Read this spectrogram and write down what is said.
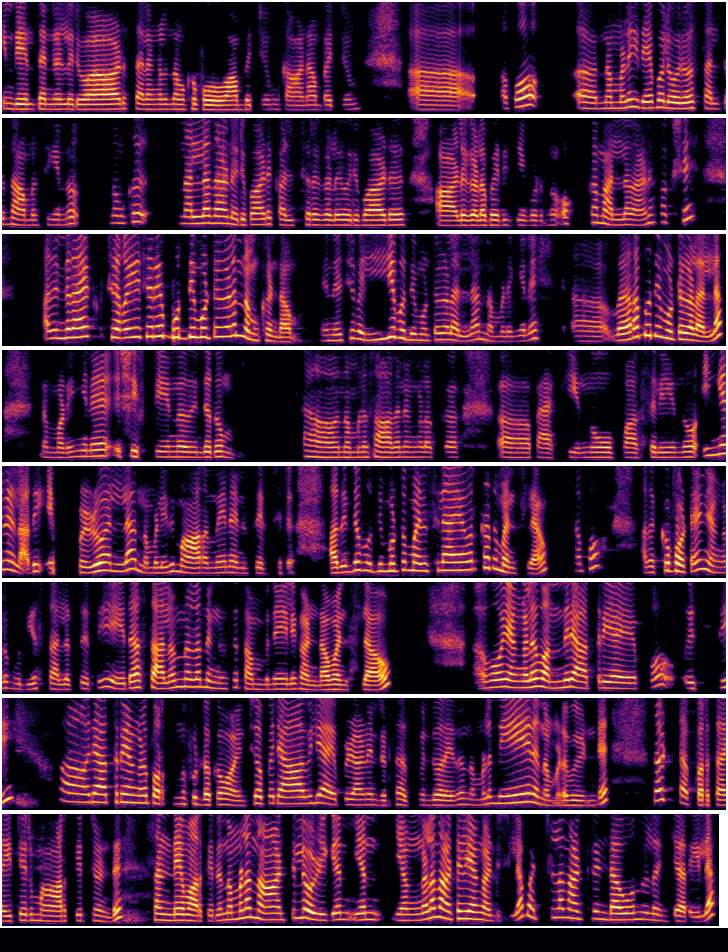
ഇന്ത്യയിൽ തന്നെയുള്ള ഒരുപാട് സ്ഥലങ്ങൾ നമുക്ക് പോകാൻ പറ്റും കാണാൻ പറ്റും. അപ്പോൾ നമ്മൾ ഇതേപോലെ ഓരോ സ്ഥലത്തും താമസിക്കുന്നു. നമുക്ക് നല്ലതാണ്. ഒരുപാട് കൾച്ചറുകൾ ഒരുപാട് ആളുകളെ പരിചയപ്പെടുന്നു. ഒക്കെ നല്ലതാണ്. പക്ഷേ അതിന്റെതായ ചെറിയ ചെറിയ ബുദ്ധിമുട്ടുകളും നമുക്കുണ്ടാവും. എന്ന് വെച്ചാൽ വലിയ ബുദ്ധിമുട്ടുകളല്ല നമ്മളിങ്ങനെ വേറെ ബുദ്ധിമുട്ടുകളല്ല. നമ്മളിങ്ങനെ ഷിഫ്റ്റ് ചെയ്യുന്നതിന്റെതും നമ്മൾ സാധനങ്ങളൊക്കെ പാക്ക് ചെയ്യുന്നു പാർസൽ ചെയ്യുന്നു ഇങ്ങനെയുള്ള അത് എപ്പോഴും അല്ല. നമ്മളിത് മാറുന്നതിനനുസരിച്ചിട്ട് അതിന്റെ ബുദ്ധിമുട്ട് മനസ്സിലായവർക്ക് അത് മനസ്സിലാവും. അപ്പോൾ അതൊക്കെ പോട്ടെ ഞങ്ങൾ പുതിയ സ്ഥലത്തെത്തി ഏതാ സ്ഥലം എന്നുള്ളത് നിങ്ങൾക്ക് തമ്പനയിൽ കണ്ടാൽ മനസ്സിലാവും. അപ്പോൾ ഞങ്ങൾ വന്ന് രാത്രിയായപ്പോൾ എത്തി. രാത്രി ഞങ്ങൾ പുറത്തുനിന്ന് ഫുഡൊക്കെ വാങ്ങിച്ചു. അപ്പോൾ രാവിലെ ആയപ്പോഴാണ് എന്റെ അടുത്ത് ഹസ്ബൻഡ് പറയുന്നത് നമ്മൾ നേരെ നമ്മുടെ വീടിന്റെ തൊട്ടപ്പുറത്തായിട്ട് ഒരു മാർക്കറ്റ് ഉണ്ട്. സൺഡേ മാർക്കറ്റ് നമ്മളെ നാട്ടിലൊഴികെ ഞാൻ ഞങ്ങളെ നാട്ടിൽ ഞാൻ കണ്ടിട്ടില്ല. മറ്റുള്ള നാട്ടിൽ ഉണ്ടാവുമോ എന്നുള്ളത് എനിക്കറിയില്ല.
